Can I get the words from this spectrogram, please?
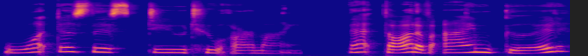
What does this do to our mind? That thought of I'm good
